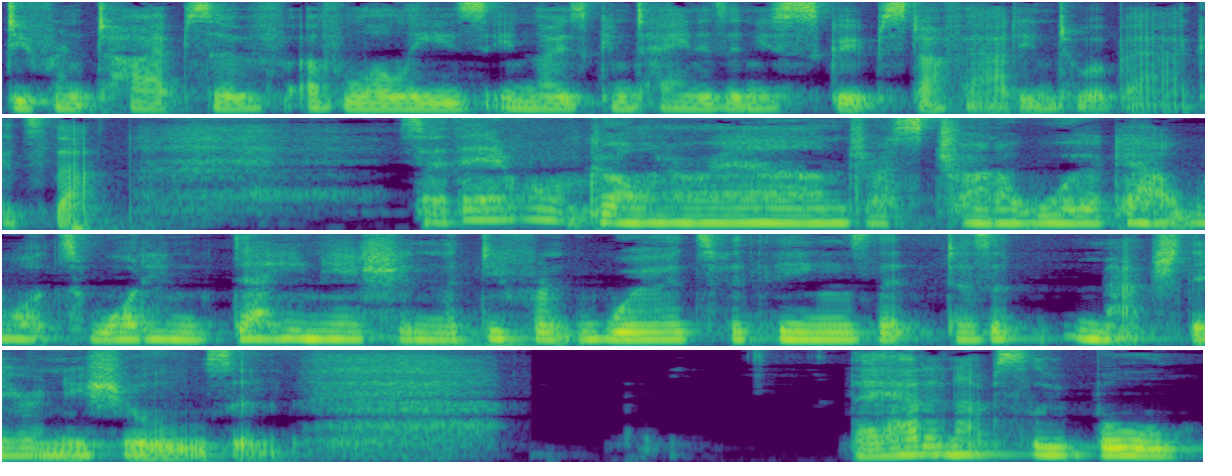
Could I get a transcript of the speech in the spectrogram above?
different types of, of lollies in those containers and you scoop stuff out into a bag. It's that. So they're all going around just trying to work out what's what in Danish and the different words for things that doesn't match their initials. And they had an absolute ball.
